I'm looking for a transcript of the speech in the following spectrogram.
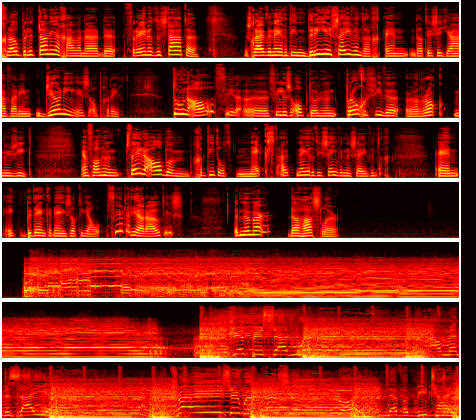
Groot-Brittannië gaan we naar de Verenigde Staten. We schrijven 1973 en dat is het jaar waarin Journey is opgericht. Toen al uh, vielen ze op door hun progressieve rockmuziek. En van hun tweede album, getiteld Next uit 1977. En ik bedenk ineens dat hij al 40 jaar oud is. Het nummer The Hustler. and desire. Crazy with passion, oh, never be tired.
